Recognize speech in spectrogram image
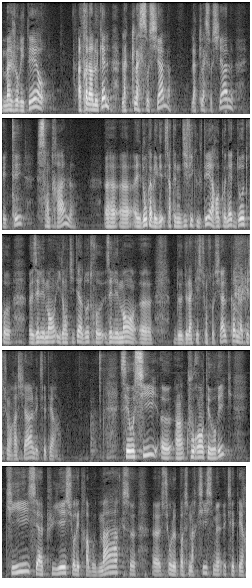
majoritaire à travers lequel la classe sociale, la classe sociale était centrale et donc avec certaines difficultés à reconnaître d'autres euh, éléments identitaires, d'autres éléments de, la question sociale, comme la question raciale, etc. C'est aussi un courant théorique qui s'est appuyé sur les travaux de Marx, sur le post-marxisme, etc.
